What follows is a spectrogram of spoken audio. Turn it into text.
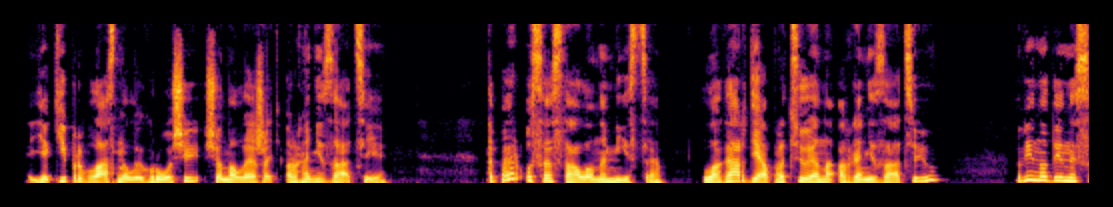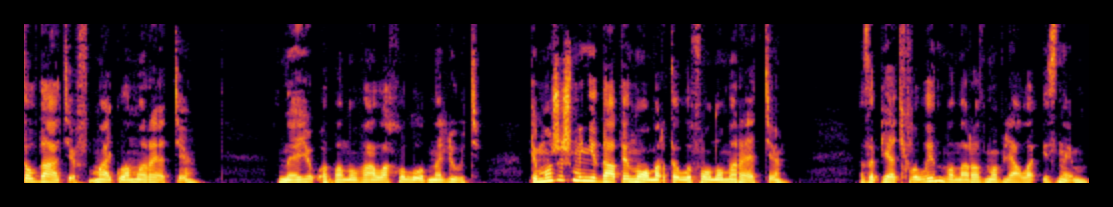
які привласнили гроші, що належать організації. Тепер усе стало на місце. Лагардія працює на організацію. Він один із солдатів Майкла Моретті. Нею опанувала холодна лють. Ти можеш мені дати номер телефону Моретті?» За п'ять хвилин вона розмовляла із ним.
